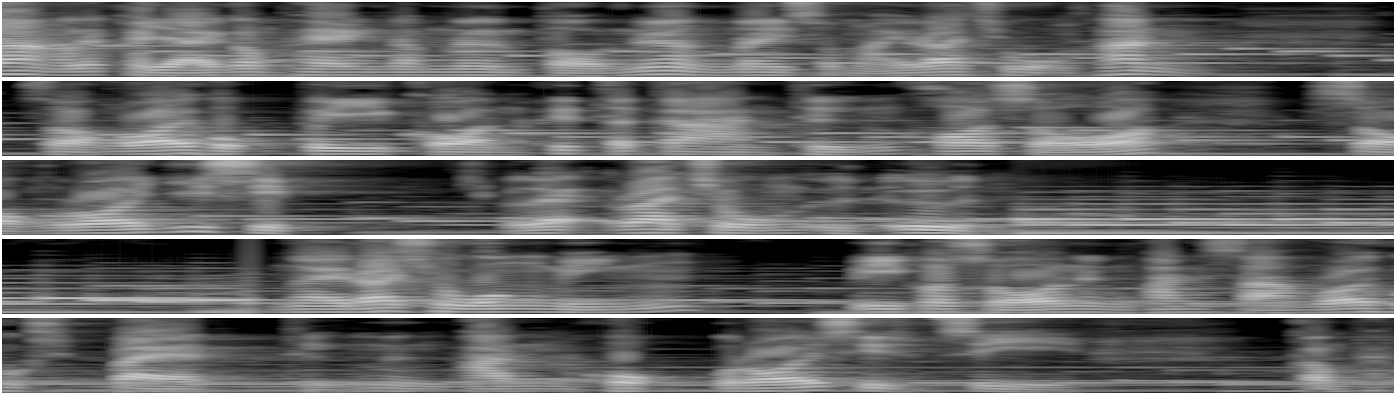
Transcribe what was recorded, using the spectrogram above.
สร้างและขยายกำแพงดำเนินต่อเนื่องในสมัยราชวงศ์ฮั่น 206 ปีก่อนคริสตกาลถึงคศ 220 และราชวงศ์อื่นๆ ในราชวงศ์หมิง ปีคศ 1368 ถึง 1644 กำแพ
